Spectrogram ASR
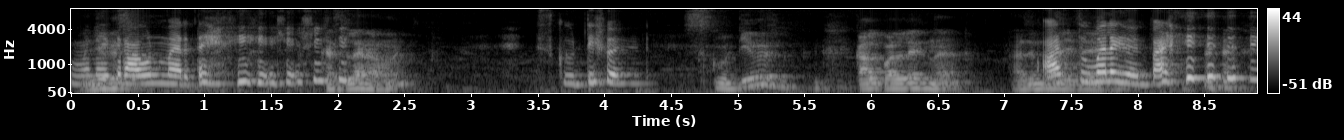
मला म्हणजे एक? राऊंड मारता येईल कसला रावण स्कूटीवर. स्कूटीवर? काल पडलेत ना? अजून आज. तुम्हाला घेऊन पाडी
